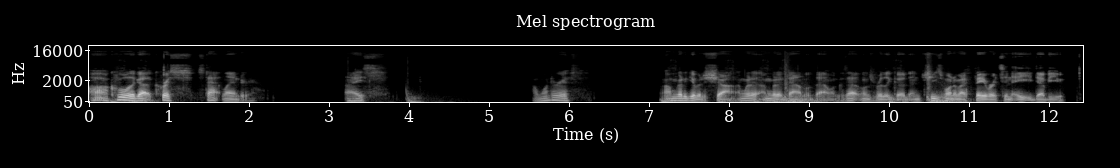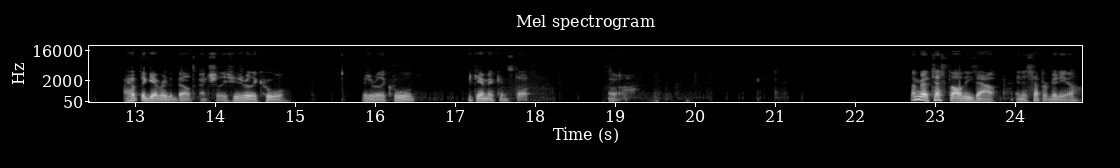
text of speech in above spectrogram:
Oh, cool. They got Kris Statlander. Nice. I wonder if I'm gonna give it a shot. I'm gonna I'm gonna download that one because that one's really good, and she's one of my favorites in AEW. I hope they give her the belt eventually. She's really cool. She's a really cool gimmick and stuff. Ugh. I'm gonna test all these out in a separate video.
